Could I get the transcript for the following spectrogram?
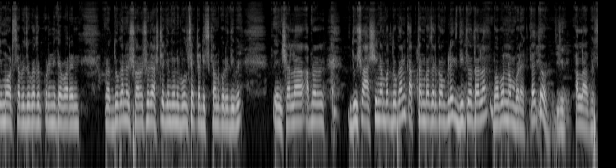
এই হোয়াটসঅ্যাপে যোগাযোগ করে নিতে পারেন। ওনার দোকানে সরাসরি আসলে কিন্তু উনি বলছে একটা ডিসকাউন্ট করে দিবে। ইনশাল্লাহ আপনার দুশো আশি নম্বর দোকান কাপ্তান বাজার কমপ্লেক্স দ্বিতীয় তলা ভবন নম্বর এক তাই তো? জি আল্লাহ হাফেজ।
